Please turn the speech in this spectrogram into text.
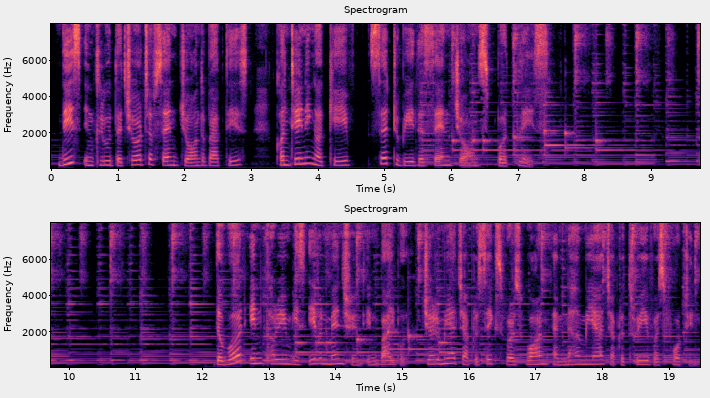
These include the Church of St. John the Baptist, containing a cave said to be the St. John's birthplace. The word Ein Karem is even mentioned in Bible, Jeremiah chapter 6 verse 1 and Nehemiah chapter 3 verse 14.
